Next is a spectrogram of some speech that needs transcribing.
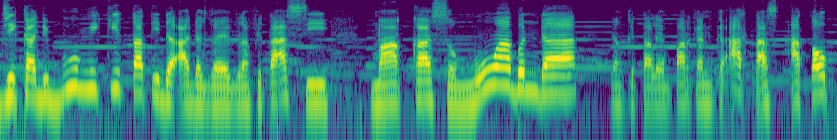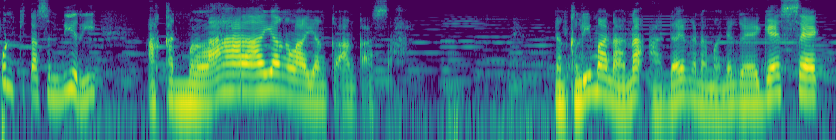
Jika di bumi kita tidak ada gaya gravitasi, maka semua benda yang kita lemparkan ke atas ataupun kita sendiri akan melayang-layang ke angkasa. Yang kelima, Nana, ada yang namanya gaya gesek.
